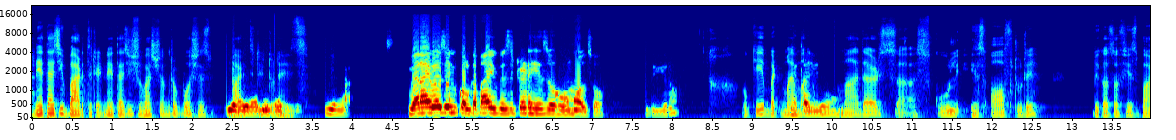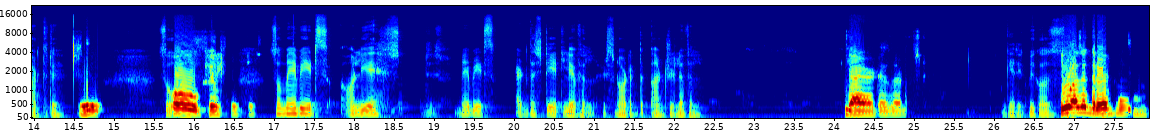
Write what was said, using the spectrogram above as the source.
Netaji birthday. Netaji Subhash Chandra Bose's Yeah, yeah, birthday Netaji. today. Yeah. When I was in Kolkata, I visited his home also. Do you know? Okay, but my ma- Netaji mother's uh, school is off today because of his birthday. Oh, So okay, okay, okay. so maybe it's only a maybe it's at the state level. It's not at the country level. Yeah, yeah, it is. Get it? Because He was a great person.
